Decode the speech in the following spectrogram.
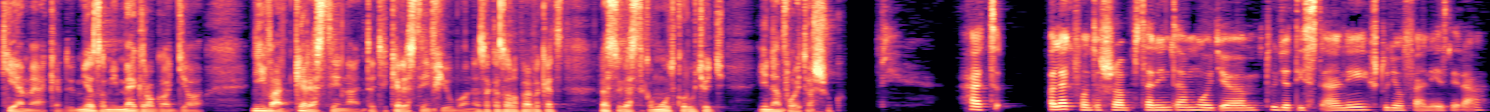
kiemelkedő? Mi az, ami megragadja? Nyilván keresztény lány, tehát egy keresztény fiúban. Ezek az alapelveket leszögeztek a múltkor, úgyhogy innen folytassuk. Hát a legfontosabb szerintem, hogy tudja tisztelni, és tudjon felnézni rá.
